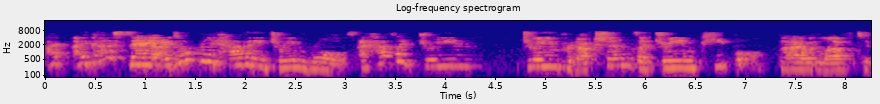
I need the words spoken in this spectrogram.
I, I gotta say, I don't really have any dream roles. I have like dream dream productions, like dream people that I would love to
